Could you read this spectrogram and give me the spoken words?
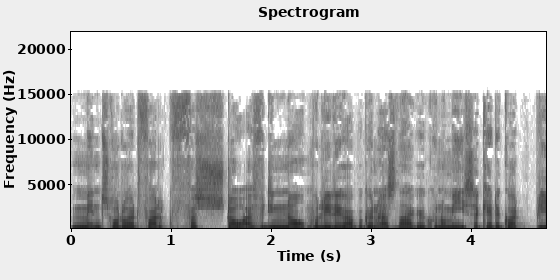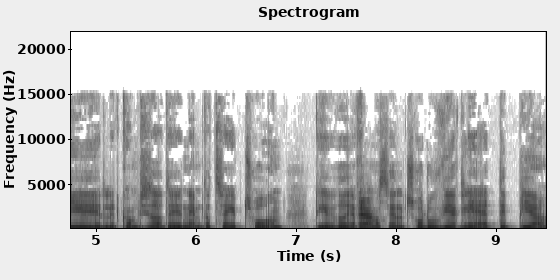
Men tror du, at folk forstår, altså fordi når politikere begynder at snakke økonomi, så kan det godt blive lidt kompliceret. Det er nemt at tabe tråden. Det ved jeg fra ja. mig selv. Tror du virkelig, at det bliver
